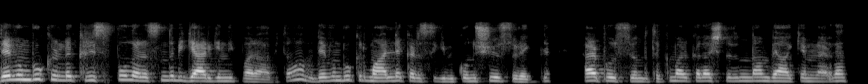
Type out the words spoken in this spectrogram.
Devin Booker ile Chris Paul arasında bir gerginlik var abi tamam mı? Devin Booker mahalle karısı gibi konuşuyor sürekli. Her pozisyonda takım arkadaşlarından ve hakemlerden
